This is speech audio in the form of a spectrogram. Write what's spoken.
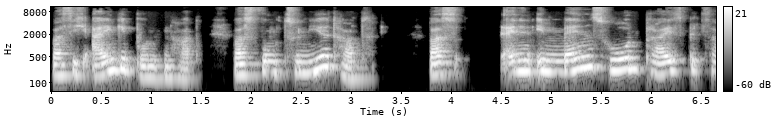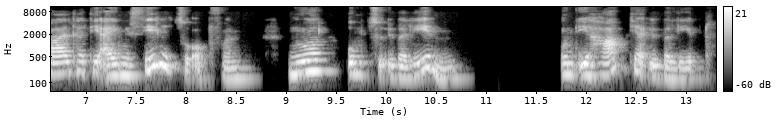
was sich eingebunden hat, was funktioniert hat, was einen immens hohen Preis bezahlt hat, die eigene Seele zu opfern, nur um zu überleben. Und ihr habt ja überlebt.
